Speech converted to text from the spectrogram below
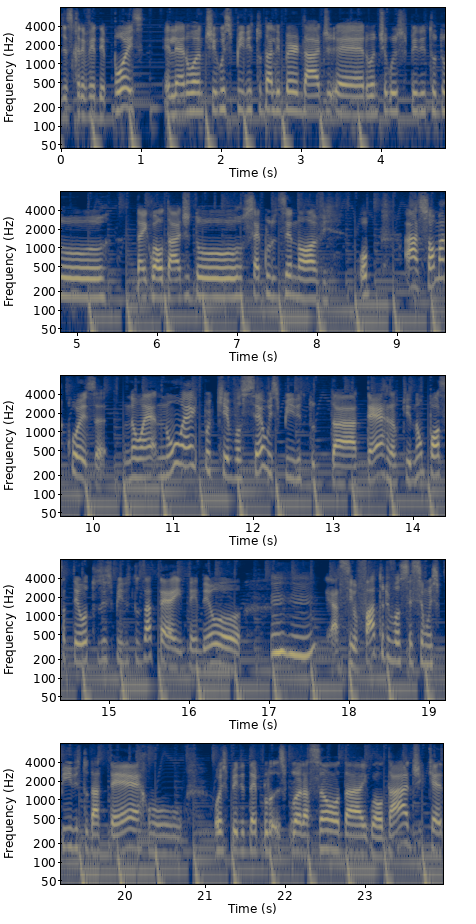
descrever depois. Ele era o antigo espírito da liberdade, é, era o antigo espírito do, da igualdade do século XIX. Ah, só uma coisa, não é, não é porque você é o espírito da Terra que não possa ter outros espíritos da Terra, entendeu? Uhum. Assim, o fato de você ser um espírito da Terra, ou, ou espírito da exploração ou da igualdade, quer,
